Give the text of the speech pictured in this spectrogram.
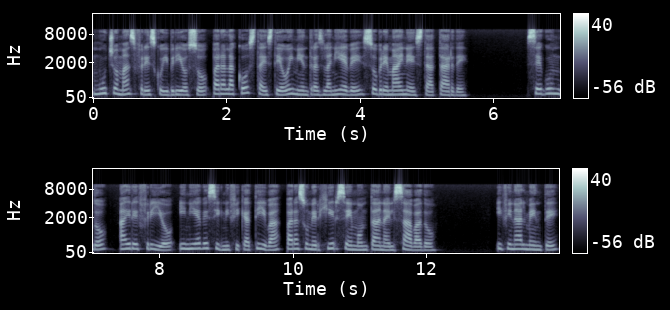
mucho más fresco y brioso para la costa este hoy mientras la nieve sobre Maine esta tarde. Segundo, aire frío y nieve significativa para sumergirse en Montana el sábado. Y finalmente,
